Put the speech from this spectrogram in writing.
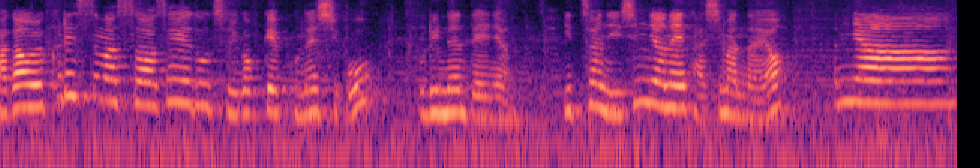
다가올 크리스마스와 새해도 즐겁게 보내시고 우리는 내년 2020년에 다시 만나요. 안녕!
